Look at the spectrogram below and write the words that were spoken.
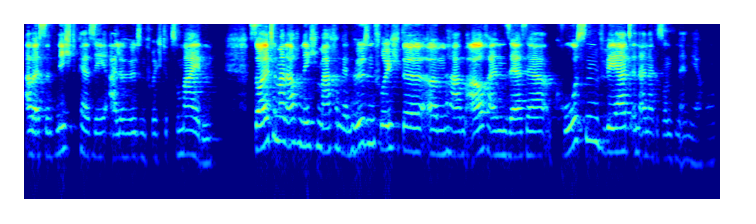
aber es sind nicht per se alle Hülsenfrüchte zu meiden. Sollte man auch nicht machen, denn Hülsenfrüchte ähm, haben auch einen sehr, sehr großen Wert in einer gesunden Ernährung.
